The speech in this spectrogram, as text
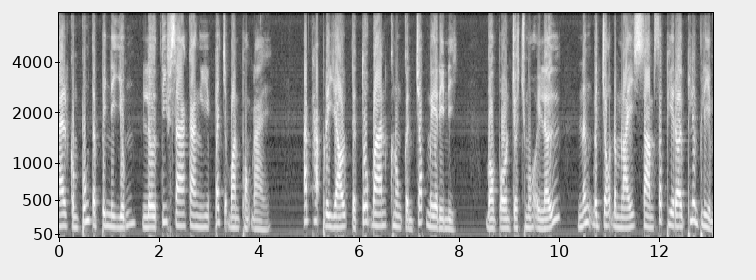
ដែលកំពុងតែពេញនិយមលើទីផ្សារការងារបច្ចុប្បន្នផងដែរអត្ថប្រយោជន៍ទទួលបានក្នុងកញ្ចប់មេរៀននេះ បងប្អូនចុះឈ្មោះឥឡូវ និងបញ្ចុះតម្លៃ30%ភ្លាមភ្លាម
